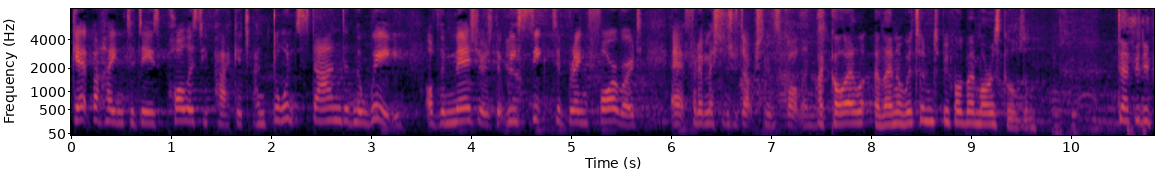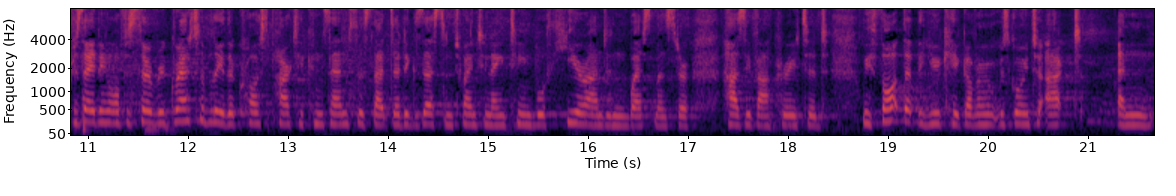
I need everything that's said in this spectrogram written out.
get behind today's policy package and don't stand in the way of the measures that we seek to bring forward uh, for emissions reduction in Scotland. I call El Elena Whittam to be followed by Maurice Golden. Deputy Presiding Officer, regrettably the cross-party consensus that did exist in 2019, both here and in Westminster, has evaporated. We thought that the UK Government was going to act in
